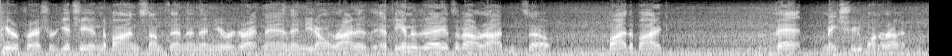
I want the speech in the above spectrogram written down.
peer pressure get you into buying something and then you're regretting it and then you don't ride it. At the end of the day, it's about riding. So buy the bike that makes you want to ride.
